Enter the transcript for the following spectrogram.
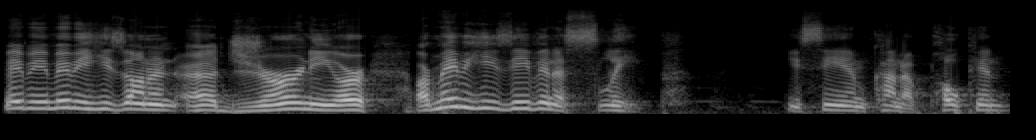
Maybe, maybe he's on an, a journey, or, or maybe he's even asleep. You see him kind of poking.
